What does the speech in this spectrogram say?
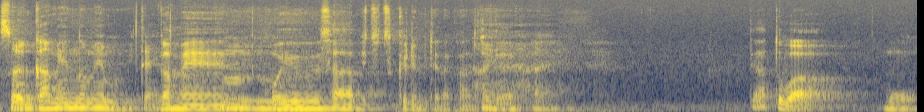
それ画面のメモみたいな。画面、うんこういうサービス作るみたいな感じで,、はいはいはい。であとはもう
